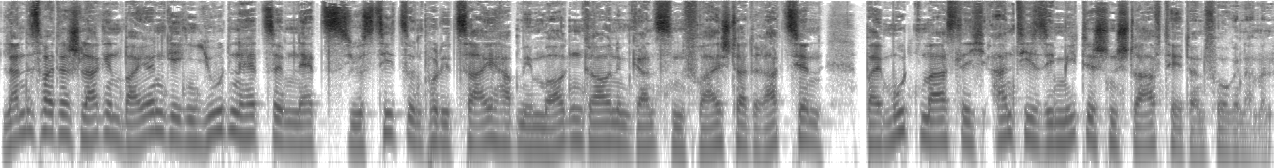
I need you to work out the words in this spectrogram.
Landesweiter Schlag in Bayern gegen Judenhetze im Netz. Justiz und Polizei haben im Morgengrauen im ganzen Freistaat Razzien bei mutmaßlich antisemitischen Straftätern vorgenommen.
